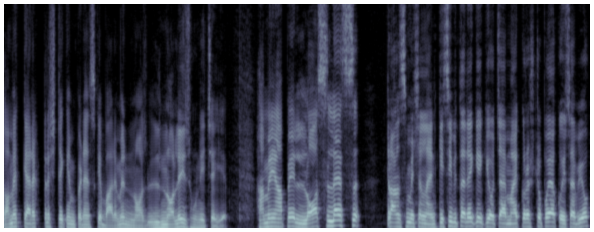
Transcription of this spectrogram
तो हमें कैरेक्टरिस्टिक इंपिडेंस के बारे में नॉलेज होनी चाहिए। हमें यहाँ पे लॉसलेस ट्रांसमिशन लाइन, किसी भी तरह की हो, चाहे माइक्रोस्ट्रिप हो या कोई सा भी हो,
